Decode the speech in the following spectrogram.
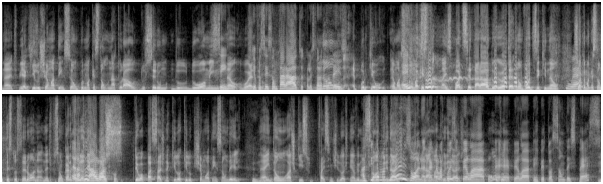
né? Tipo, e aquilo chama atenção por uma questão natural do ser hum, do, do homem, Sim, né? O porque hétero. vocês são tarados, aquela história não, toda é isso. é porque o- é uma, É é uma questão, mas pode ser tarado. Eu até não vou dizer que não. Não é? Só que é uma questão de testosterona, né? Tipo, se um cara É tá olhando e lógico. Deu a passagem naquilo, aquilo que chamou a atenção dele, né? Então, acho que isso faz sentido. Acho que tem a ver muito Uhum. Assim com a como as maturidade. mulheres olham, Na até aquela coisa maturidade. pela, é, é, pela perpetuação da espécie.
